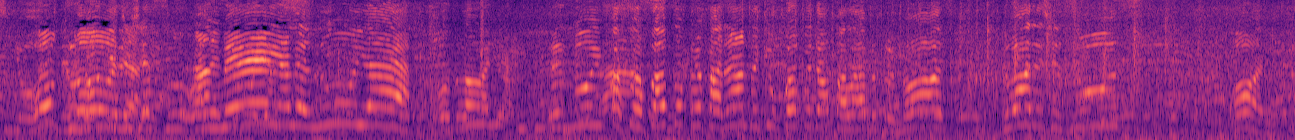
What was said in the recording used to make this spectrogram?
Signore. Oh, nome di glória! Gesù. Amém, Alleluia. aleluia! Oh, gloria. Aleluia! Pastor Paulo está preparando aqui um pouco vai dar uma palavra para nós. Glória a Jesus! Olha!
